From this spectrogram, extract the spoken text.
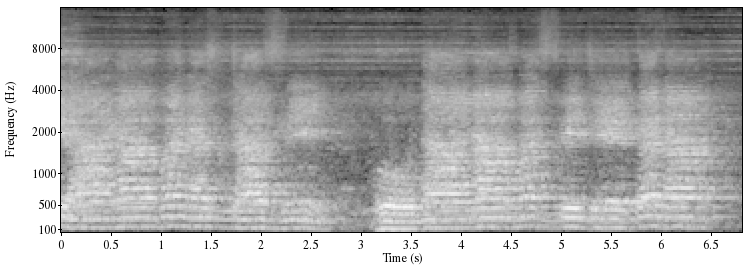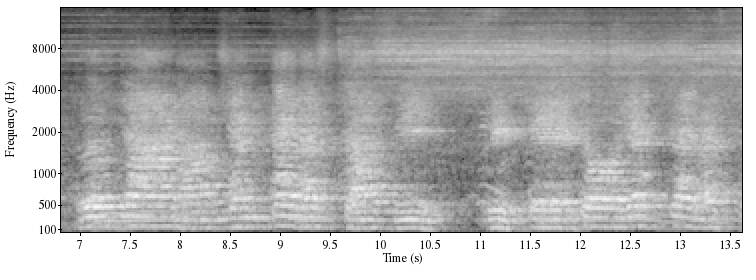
वीराणामनस्यास्मि भूतानामस्मि चेतना रुद्राणां शङ्करश्चास्मि विश्वेशो यक्षरश्च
